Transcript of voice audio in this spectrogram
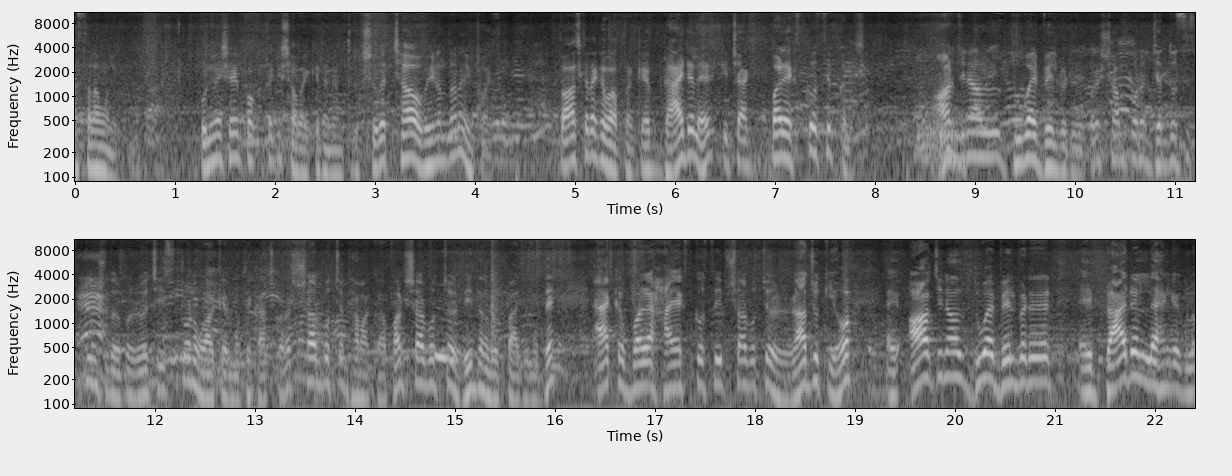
আসসালামু আলাইকুম। পূর্ণিমা শাড়ির পক্ষ থেকে সবাইকে জানাই আন্তরিক শুভেচ্ছা অভিনন্দন আমি ফয়সাল তো আজকে দেখাবো আপনাকে ব্রাইডালের কিছু একবার এক্সক্লুসিভ কালেকশন অরিজিনাল দুবাই ভেলভেটের উপরে সম্পূর্ণ জেদ্দোসি সুতার উপরে রয়েছে স্টোন ওয়ার্কের মধ্যে কাজ করা সর্বোচ্চ ধামাকা অফার সর্বোচ্চ রিজনেবল প্রাইসের মধ্যে একবারে হাই এক্সক্লুসিভ সর্বোচ্চ রাজকীয় এই অরিজিনাল দুবাই ভেলভেটের এই ব্রাইডাল লেহেঙ্গাগুলো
